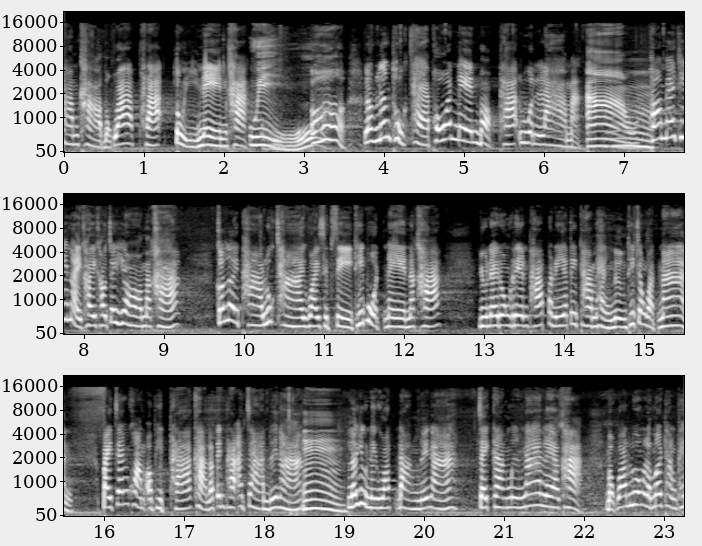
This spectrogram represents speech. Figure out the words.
ตามข่าวบอกว่าพระตุ๋ยเนนค่ะ อุ้ยเออแล้วเรื่องถูกแฉเพราะว่าเนนบอกพระลวนลามอะอ้าวพ่อแม่ที่ไหนใครเขาจะยอมอะคะ ก็เลยพาลูกชายวัย 14 ที่บวชเนนนะคะ อยู่ในโรงเรียนพระปริยติธรรมแห่งหนึ่งที่จังหวัดน่าน ไปแจ้งความเอาผิดพระค่ะ แล้วเป็นพระอาจารย์ด้วยนะอืมแล้วอยู่ในวัดดังด้วยนะ ใจกลางเมืองน่านเลยอะค่ะ บอกว่าล่วงละเมิดทางเพ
